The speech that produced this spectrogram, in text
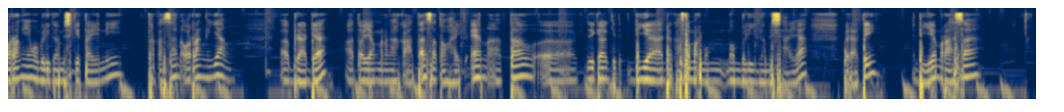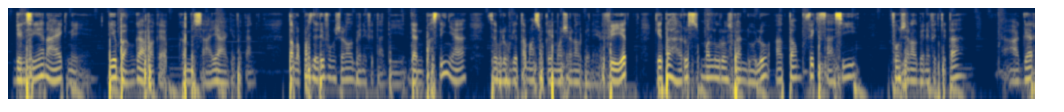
orang yang membeli gamis kita ini terkesan orang yang uh, berada atau yang menengah ke atas atau high end atau uh, jika kita, dia ada customer mem membeli gamis saya berarti dia merasa gengsinya naik nih. Dia bangga pakai gamis saya gitu kan. Terlepas dari fungsional benefit tadi. Dan pastinya sebelum kita masuk ke emotional benefit kita harus meluruskan dulu atau fiksasi fungsional benefit kita agar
